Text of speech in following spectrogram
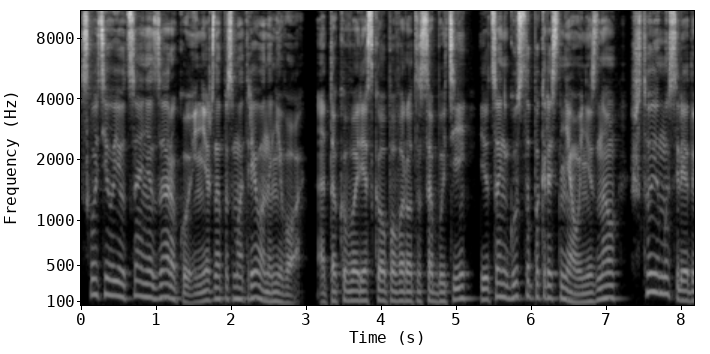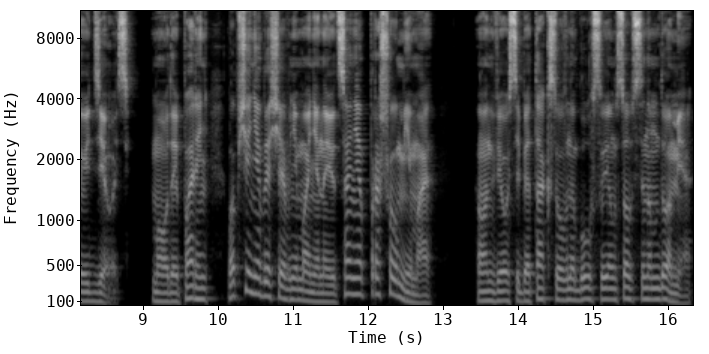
схватила Юцаня за руку и нежно посмотрела на него. От такого резкого поворота событий Юцань густо покраснел и не знал, что ему следует делать. Молодой парень, вообще не обращая внимания на Юцаня, прошел мимо. Он вел себя так, словно был в своем собственном доме.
